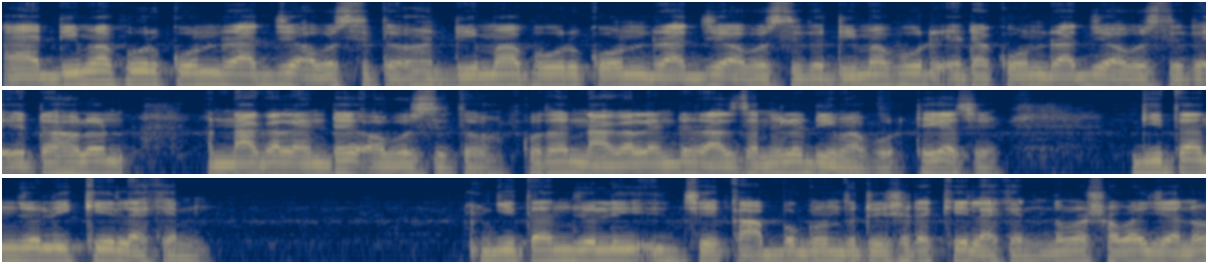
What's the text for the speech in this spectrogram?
ডিমাপুর কোন রাজ্যে অবস্থিত? ডিমাপুর কোন রাজ্যে অবস্থিত? ডিমাপুর এটা কোন রাজ্যে অবস্থিত? এটা হলো নাগাল্যান্ডে অবস্থিত। কোথায়? নাগাল্যান্ডের রাজধানী হলো ডিমাপুর, ঠিক আছে? গীতাঞ্জলি কে লেখেন? গীতাঞ্জলি যে কাব্যগ্রন্থটি, সেটা কে লেখেন? তোমরা সবাই জানো,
